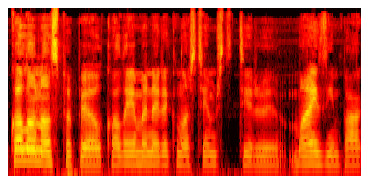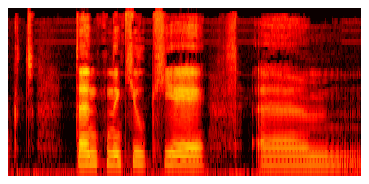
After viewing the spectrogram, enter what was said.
qual é o nosso papel? Qual é a maneira que nós temos de ter mais impacto, tanto naquilo que é um,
